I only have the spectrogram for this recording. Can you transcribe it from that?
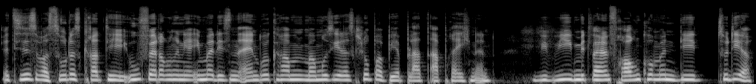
Jetzt ist es aber so, dass gerade die EU-Förderungen ja immer diesen Eindruck haben, man muss ihr das Klopapierblatt abrechnen. Wie, wie mit welchen Frauen kommen die zu dir?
